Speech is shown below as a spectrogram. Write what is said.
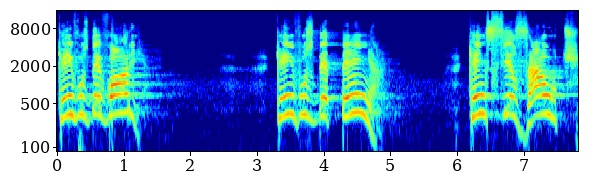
quem vos devore, quem vos detenha quem se exalte,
